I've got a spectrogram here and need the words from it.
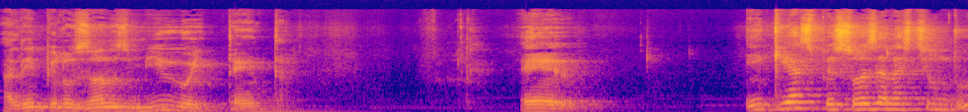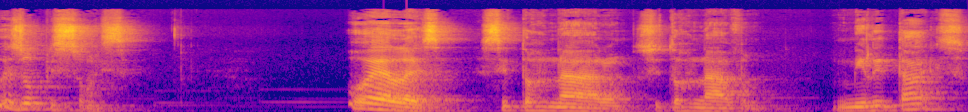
ali pelos anos 1080, é, em que as pessoas elas tinham duas opções. Ou elas se tornaram, se tornavam militares,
